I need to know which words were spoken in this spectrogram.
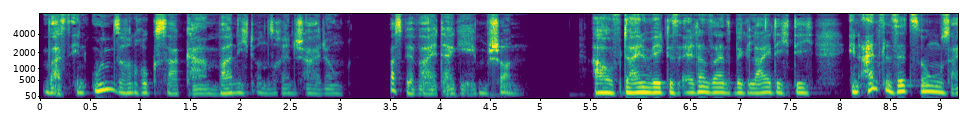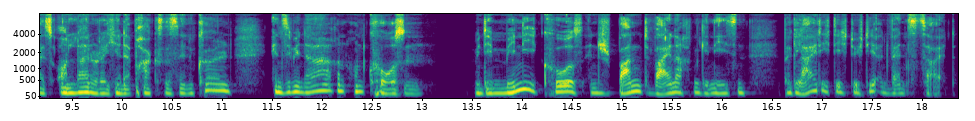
Was in unseren Rucksack kam, war nicht unsere Entscheidung. Was wir weitergeben, schon. Auf deinem Weg des Elternseins begleite ich dich in Einzelsitzungen, sei es online oder hier in der Praxis in Köln, in Seminaren und Kursen. Mit dem Minikurs Entspannt Weihnachten genießen begleite ich dich durch die Adventszeit.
